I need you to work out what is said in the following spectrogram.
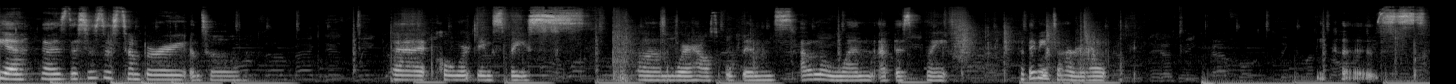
yeah, guys, this is just temporary until that co-working space um, warehouse opens. I don't know when at this point, but they need to hurry up because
